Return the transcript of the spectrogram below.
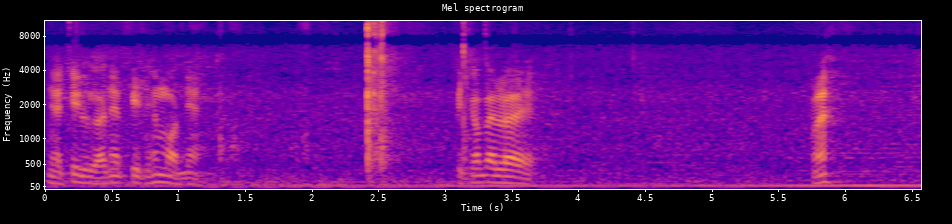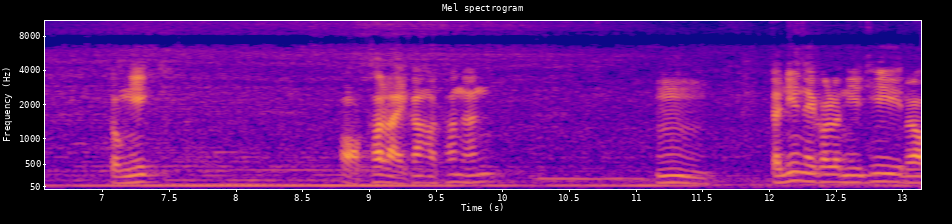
เนี่ยที่เหลือเนี่ยปิดให้หมดเนี่ย ปิดเข้าไปเลยเห็นไหมตรงนี้ ออกเท่าไหร่ก็เอาเท่านั้น อืม แต่นี่ในกรณีที่เรา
